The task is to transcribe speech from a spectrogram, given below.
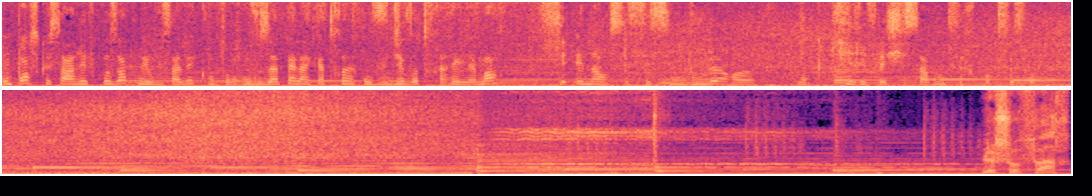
On pense que ça arrive qu'aux autres, mais vous savez, quand on vous appelle à 4 heures et qu'on vous dit votre frère il est mort, c'est énorme, c'est une douleur. Euh, donc qui réfléchissent avant de faire quoi que ce soit. Le chauffard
